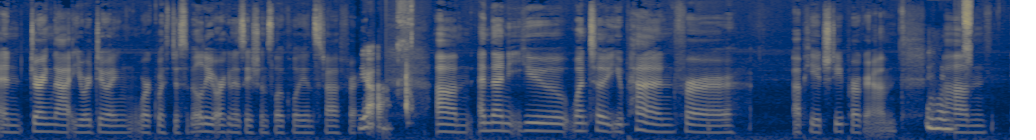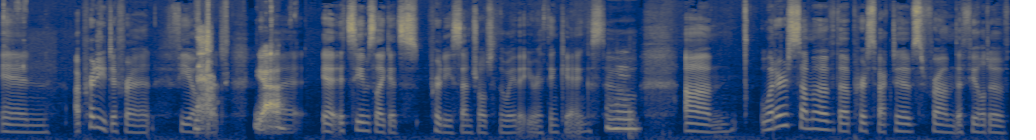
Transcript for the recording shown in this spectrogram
and during that you were doing work with disability organizations locally and stuff, right? Yeah. Um, and then you went to UPenn for a PhD program mm-hmm. um, in a pretty different field. yeah it, it seems like it's pretty central to the way that you're thinking. So, mm-hmm. um, what are some of the perspectives from the field of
